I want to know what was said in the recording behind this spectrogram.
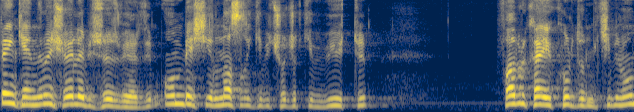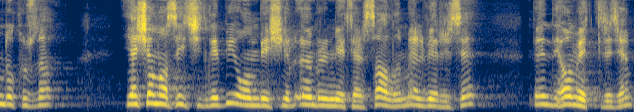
ben kendime şöyle bir söz verdim. 15 yıl nasıl ki bir çocuk gibi büyüttüm. Fabrikayı kurdum 2019'da. Yaşaması için de bir 15 yıl ömrüm yeter, sağlığım el verirse ben devam ettireceğim.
